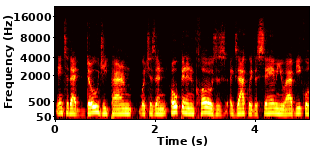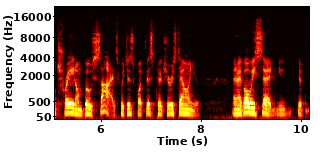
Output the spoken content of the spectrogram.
into that doji pattern, which is an open and close is exactly the same, and you have equal trade on both sides, which is what this picture is telling you. And I've always said, you the,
